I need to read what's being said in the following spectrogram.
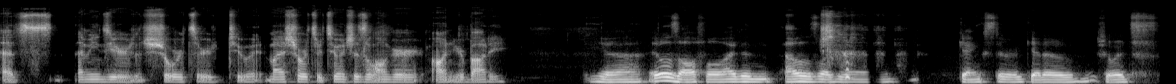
That's that means your shorts are two. My shorts are two inches longer on your body. Yeah, it was awful. I didn't. I was like wearing gangster ghetto shorts.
